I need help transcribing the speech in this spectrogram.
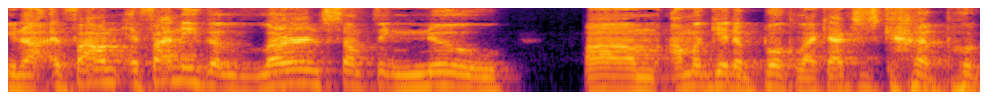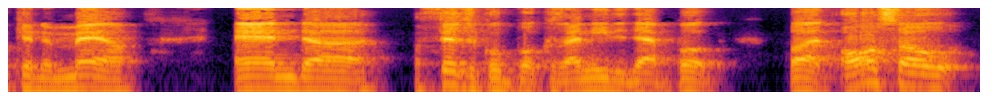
You know, if I if I need to learn something new, um, I'm gonna get a book. Like I just got a book in the mail and uh, a physical book because I needed that book. But also,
